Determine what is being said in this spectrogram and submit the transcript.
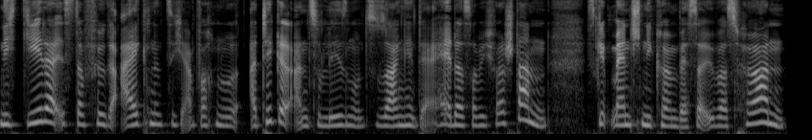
nicht jeder ist dafür geeignet, sich einfach nur Artikel anzulesen und zu sagen hinterher, hey, das habe ich verstanden. Es gibt Menschen, die können besser übers Hören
